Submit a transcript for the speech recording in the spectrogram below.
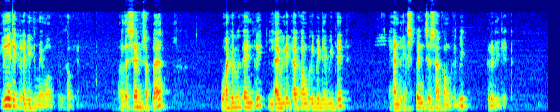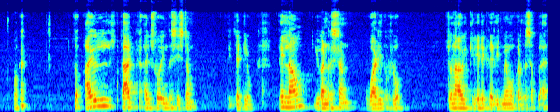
Create a credit memo of 2000 for the same supplier. What will be the entry? Liability account will be debited and expenses account will be credited. Okay? So i will start i'll show in the system. Exactly. Till now, you understand what is the flow. So now I will create a credit memo for the supplier.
